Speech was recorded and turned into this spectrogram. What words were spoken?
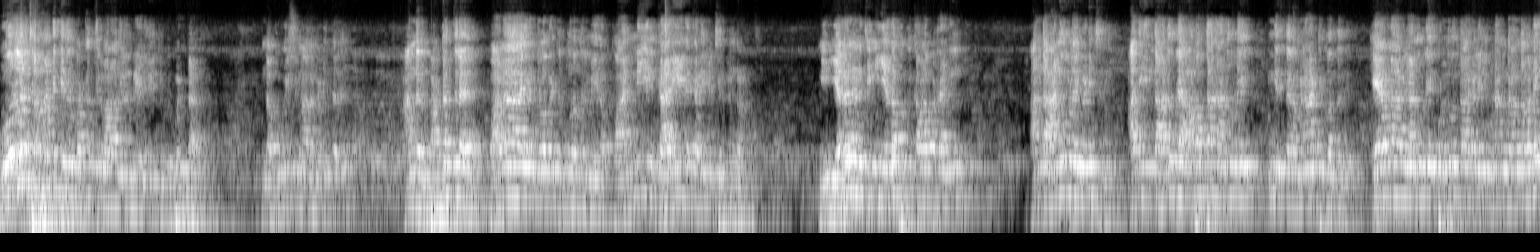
ஒரு லட்சம் ஆண்டுக்கு இதன் பக்கத்தில் வராது என்று எழுதி வைத்து போயிட்டார் இந்த புகைசுனால வெடித்தது. அந்த பக்கத்துல பல ஆயிரம் கிலோமீட்டர் தூரத்தில் மீற பன்னியின் கரியில கறி வச்சிருக்கின்றான். நீ எதை நினைச்சு நீ எதை பத்தி கவலைப்படுற நீ? அந்த அணுகுலை வெடிச்சது அது இந்த அணுகுலை ஆபத்தான அணுகுலை இங்க இந்த நம்ம நாட்டுக்கு வந்தது. கேரளாவில் அணுகுலை கொண்டு வந்தார்கள் என்று உடன் பிறந்தவனே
